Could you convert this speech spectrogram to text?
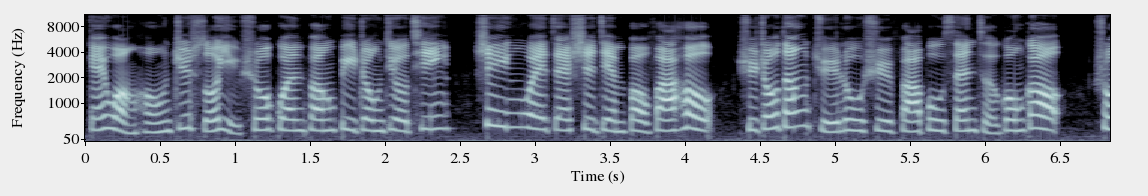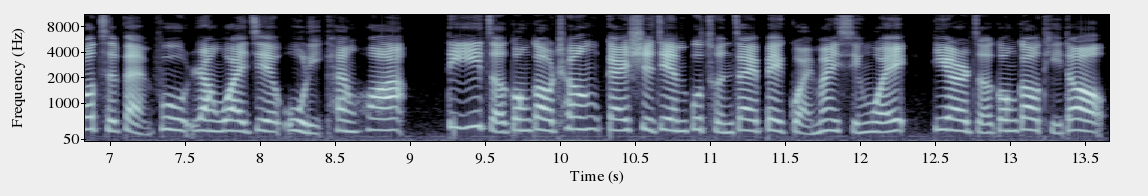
该网红之所以说官方避重就轻，是因为在事件爆发后，徐州当局陆续发布三则公告，说辞反复，让外界雾里看花。第一则公告称，该事件不存在被拐卖行为。第二则公告提到，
